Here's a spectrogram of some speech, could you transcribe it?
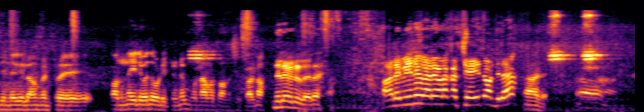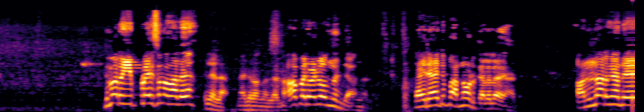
ഇതിന്റെ കിലോമീറ്റർ ഒന്ന് ഇരുപത് ഓടിയിട്ടുണ്ട്. മൂന്നാമത്തെ ഓണർഷിപ്പ് കേട്ടോ. നിലവിലുള്ള അല്ലേ? അലവിയിൽ കാര്യങ്ങളൊക്കെ ചെയ്തോണ്ടില്ലേ? അതെ. ഇതിപ്പോ റീപ്ലേസ് എന്നാൽ? ഇല്ലല്ല ഇല്ല ആ പരിപാടി ഒന്നുമില്ല. ധൈര്യമായിട്ട് പറഞ്ഞു കൊടുക്കാല്ലേ അന്ന് ഇറങ്ങിയ അതേ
